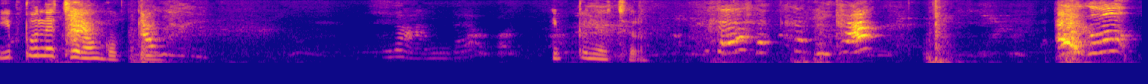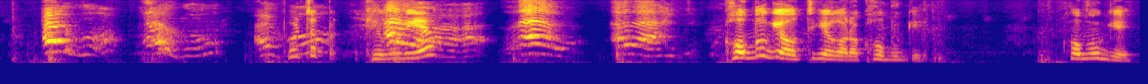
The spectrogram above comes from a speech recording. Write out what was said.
이쁜 애처럼 걷기. 이쁜 애처럼. 폴짝 개구리야? 거북이 어떻게 걸어? 거북이. 거북이.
